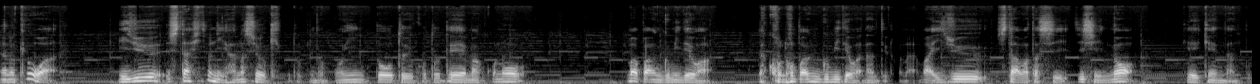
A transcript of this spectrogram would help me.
あの、今日は移住した人に話を聞くときのポイントということで、まあこの、まあ番組では、この番組では、なんていうのかな。まあ、移住した私自身の経験談と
